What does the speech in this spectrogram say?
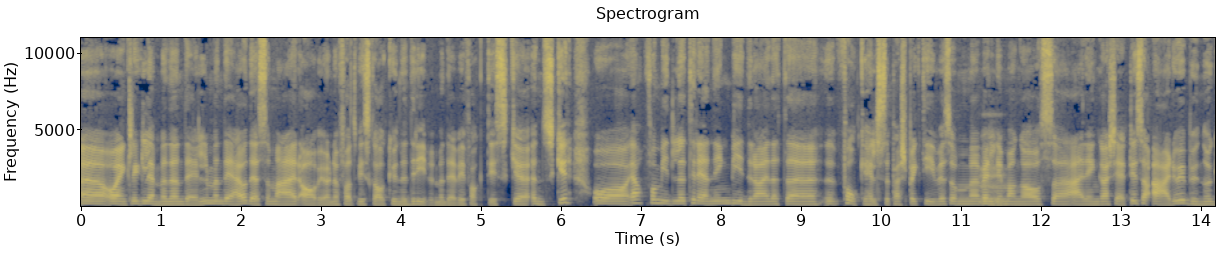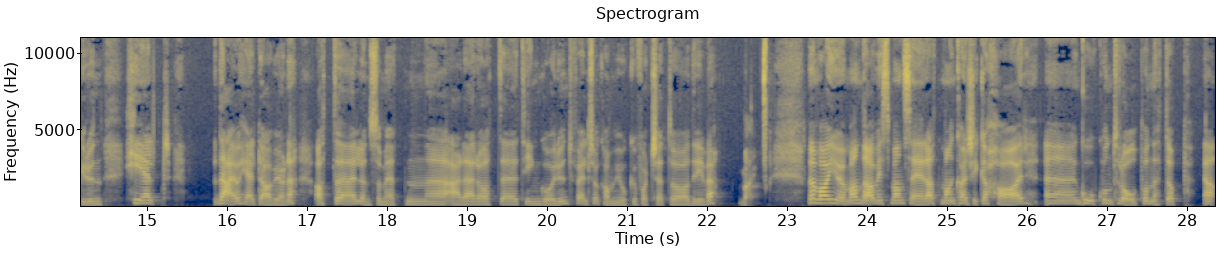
eh, og egentlig glemme den delen. Men det er jo det som er avgjørende for at vi skal kunne drive med det vi faktisk eh, ønsker. Og ja, formidle trening, bidra i dette eh, folkehelseperspektivet som veldig mange av oss er engasjert i, så er det jo i bunn og grunn helt det er jo helt avgjørende at eh, lønnsomheten eh, er der, og at eh, ting går rundt, for ellers så kan vi jo ikke fortsette å drive. Nei. Men hva gjør man da hvis man ser at man kanskje ikke har eh, god kontroll på nettopp ja,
